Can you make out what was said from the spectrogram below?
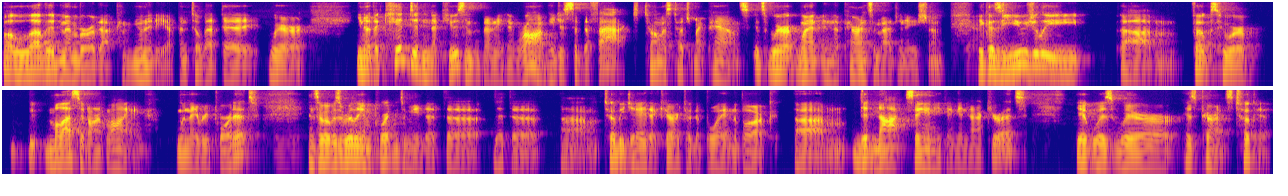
beloved member of that community up until that day where you know the kid didn't accuse him of anything wrong he just said the fact thomas touched my pants it's where it went in the parents imagination yeah. because usually um, folks who are molested aren't lying when they report it. Mm-hmm. and so it was really important to me that the that the um, toby j the character the boy in the book um, did not say anything inaccurate. It was where his parents took it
